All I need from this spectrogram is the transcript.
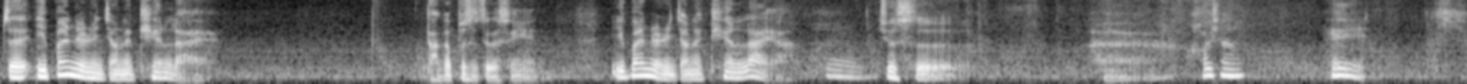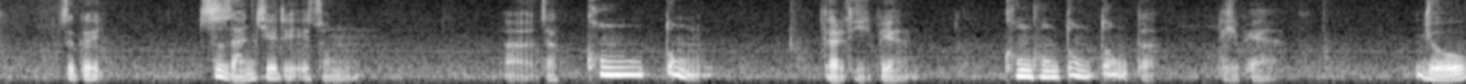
在一般的人讲的天籁，大概不是这个声音。一般的人讲的天籁啊，嗯，就是，呃，好像。哎，这个自然界的一种，呃，在空洞的里边，空空洞洞的里边，有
